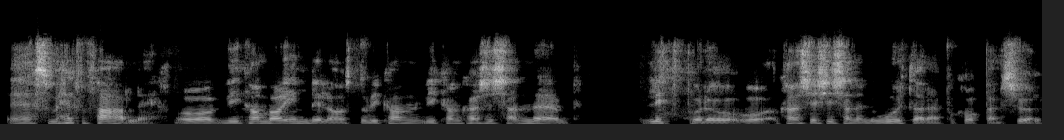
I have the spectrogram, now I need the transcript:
som er helt forferdelig. Og vi kan bare innbille oss, og vi kan, vi kan, kanskje kjenne litt på det, og, og kanskje ikke kjenne noe ut av det på kroppen sjøl.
